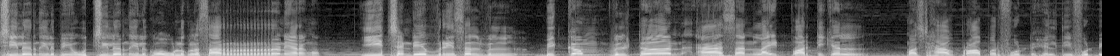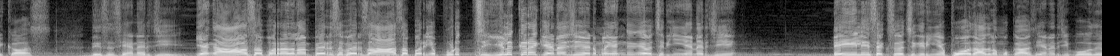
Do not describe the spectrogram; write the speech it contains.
உச்சியிலேருந்து இழுப்பீங்க. உச்சியிலேருந்து இழுக்கும்போது உள்ளுக்குள்ளே சர்ன்னு இறங்கும். Each and every cell will become will turn as an light particle must have proper food healthy food because this is energy ஏங்க ஆசைப்படுறதெல்லாம் பெருசு பெருசாக ஆசைப்படுறீங்க. பிடிச்சி இழுக்கிறக்கு எனர்ஜி வேணும்ல. எங்கெங்க வச்சிருக்கீங்க எனர்ஜி டெய்லி செக்ஸ் வச்சுக்கிறீங்க. போகுது அதில் முக்கால்வாசி எனர்ஜி போகுது.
